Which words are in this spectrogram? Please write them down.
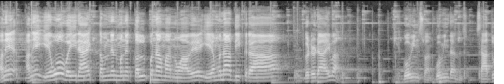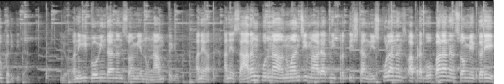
અને અને એવો વૈરાગ તમને મને કલ્પનામાં ન આવે, એમના દીકરા ગઢડા આવ્યા. ગોવિંદ સ્વામી, ગોવિંદાનંદ સાધુ કરી દીધા. અને એ ગોવિંદાનંદ સ્વામી એનું નામ પડ્યું. અને અને સારંગપુરના હનુમાનજી મહારાજની પ્રતિષ્ઠા નિષ્કુળાનંદ, આપણા ગોપાળાનંદ સ્વામીએ કરી,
